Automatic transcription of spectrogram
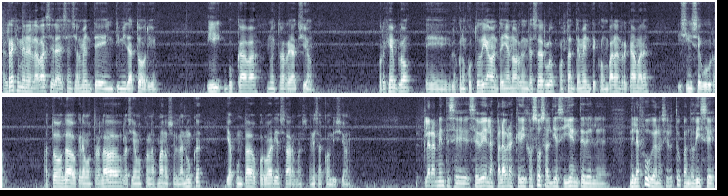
El régimen en la base era esencialmente intimidatorio y buscaba nuestra reacción. Por ejemplo, eh, los que nos custodiaban tenían orden de hacerlo constantemente con vara en recámara y sin seguro. A todos lados que éramos trasladados lo hacíamos con las manos en la nuca y apuntado por varias armas en esas condiciones claramente se, se, ve en las palabras que dijo Sosa al día siguiente de la, fuga, ¿no es cierto? Cuando dice,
